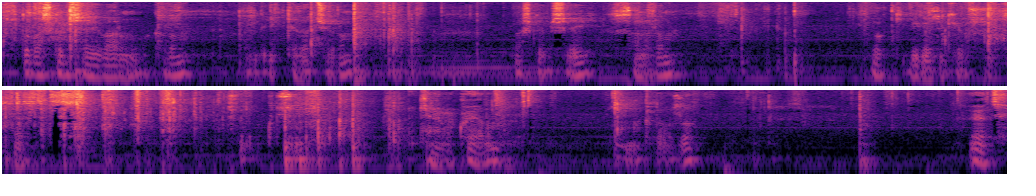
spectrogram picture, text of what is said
Kutuda başka bir şey var mı bakalım. Ben de ilk kez açıyorum. Başka bir şey sanırım yok gibi gözüküyor. Evet. Şöyle bir kutusunu kenara koyalım. Ama kılavuzu. Evet,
